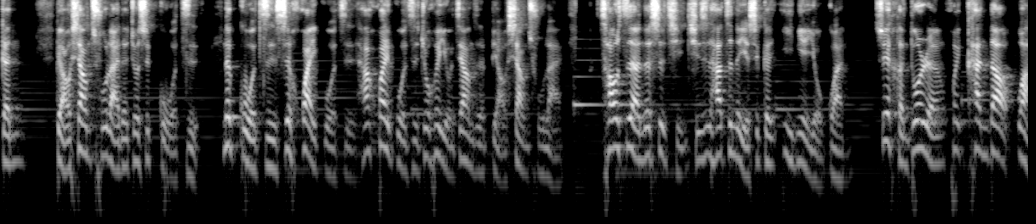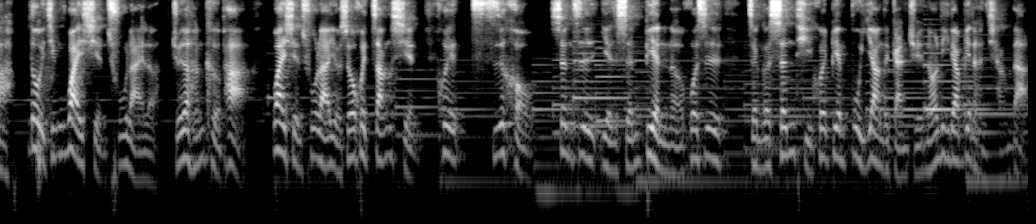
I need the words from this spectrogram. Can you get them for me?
根，表象出来的就是果子。那果子是坏果子，它坏果子就会有这样子的表象出来。超自然的事情，其实它真的也是跟意念有关。所以很多人会看到，哇，都已经外显出来了，觉得很可怕。外显出来有时候会彰显，会嘶吼，甚至眼神变了，或是整个身体会变不一样的感觉，然后力量变得很强大。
